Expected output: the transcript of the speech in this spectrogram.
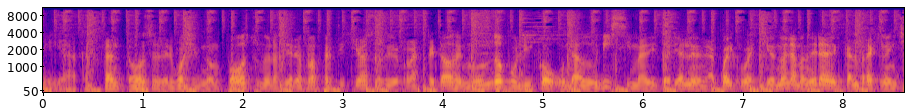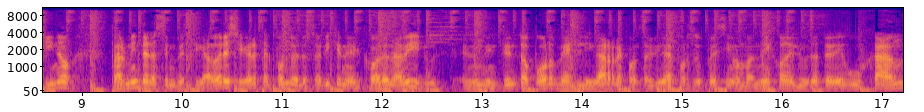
Y acá está entonces el Washington Post, uno de los diarios más prestigiosos y respetados del mundo, publicó una durísima editorial en la cual cuestionó la manera de que el régimen chino permite a los investigadores llegar hasta el fondo de los orígenes del coronavirus, en un intento por desligar responsabilidades por su pésimo manejo del brote de Wuhan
